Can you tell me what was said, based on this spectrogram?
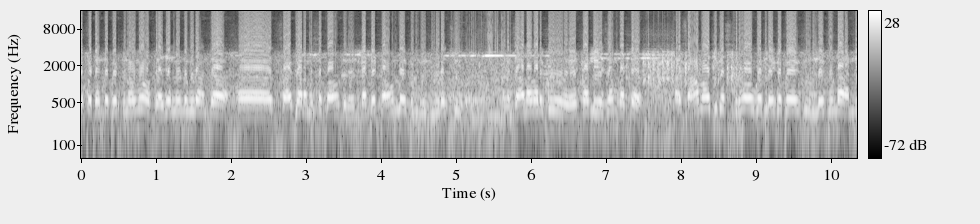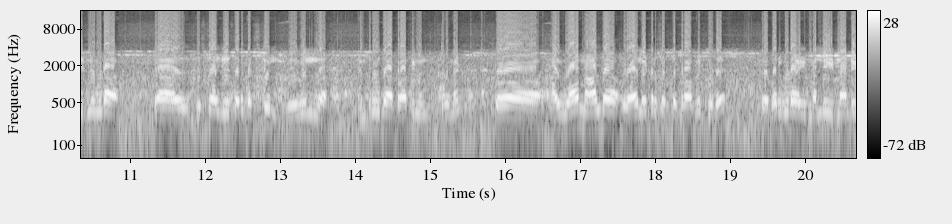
ఎఫర్ట్ ఎంత పెడుతున్నామో ప్రజల నుండి కూడా అంత సహకారం ఇస్తే బాగుంటుంది. ఎందుకంటే టౌన్లో ఇప్పుడు మీరు చూడొచ్చు మనం చాలా వరకు ఏర్పాట్లు చేసాం బట్ సామాజిక స్పృహ ఒకటి లేకపోయే లేకుండా అన్నింటినీ కూడా డిస్ట్రాయ్ చేశారు. But still we will improve the traffic improvement. So I warn all the violators of the traffic today. ఎవరు కూడా మళ్ళీ ఇట్లాంటి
